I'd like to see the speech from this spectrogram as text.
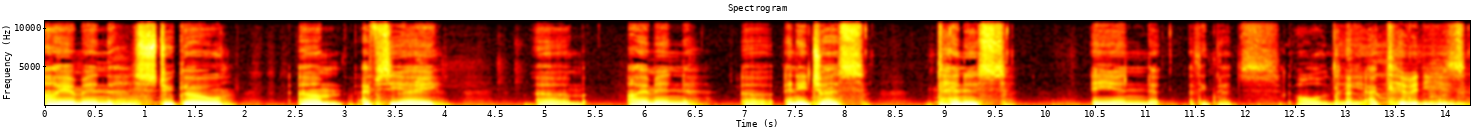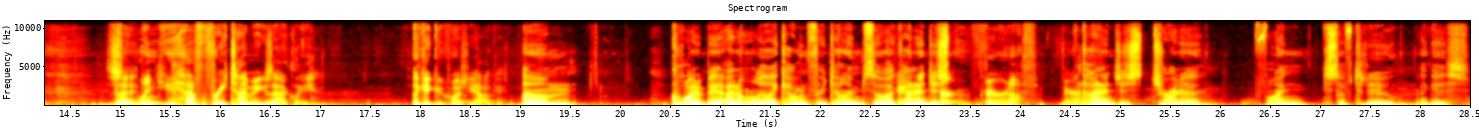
I am in Stuco, um, FCA. Um, I am in uh, NHS, tennis, and I think that's all of the activities. So But when do you have free time exactly? Okay, good question. Yeah, okay. um, quite a bit. I don't really like having free time, so I Okay, kind of just fair, fair enough. Fair enough. kind of just try to find stuff to do. I guess.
